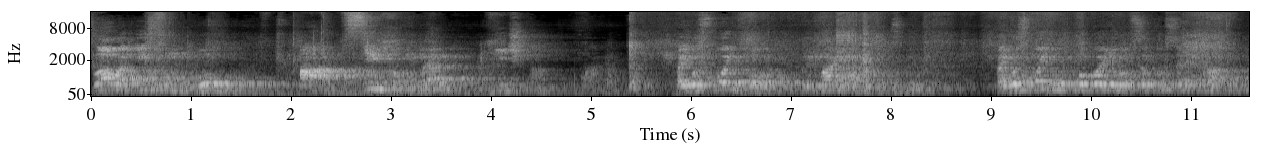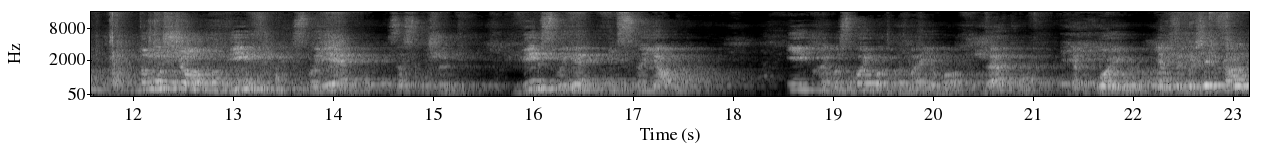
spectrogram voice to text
Слава істинному Богу, а всім, хто помер, вічна пам'ять. Хай Господь Бог приймає нашу з них. Хай Господь Бог упокоював все все неправду. Тому що Він своє заслужив. Він своє відстояв. І хай Господь Бог прийме його жертву, як воїн, як захисника,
